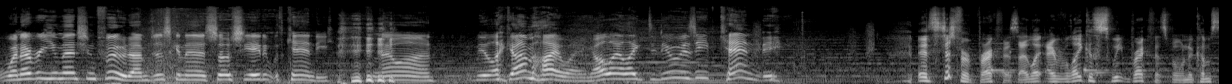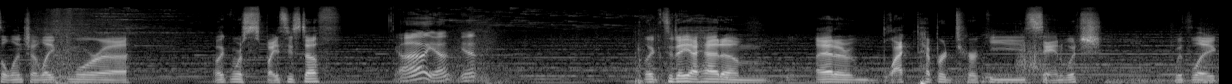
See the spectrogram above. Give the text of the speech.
Whenever you mention food, I'm just gonna associate it with candy from now on. Be like, I'm highwaying. All I like to do is eat candy. It's just for breakfast. I like I like a sweet breakfast, but when it comes to lunch, I like more uh, I like more spicy stuff. Oh yeah, yeah. Like today, I had um, I had a black peppered turkey sandwich with like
